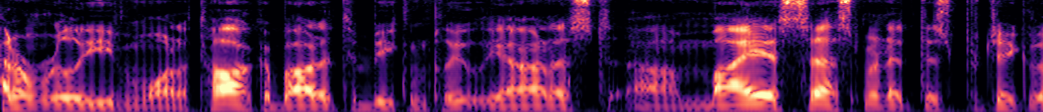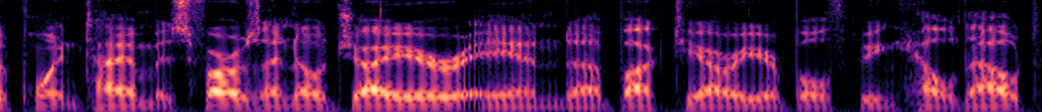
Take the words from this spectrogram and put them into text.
I don't really even want to talk about it, to be completely honest. Um, my assessment at this particular point in time, as far as I know, Jaire and uh, Bakhtiari are both being held out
